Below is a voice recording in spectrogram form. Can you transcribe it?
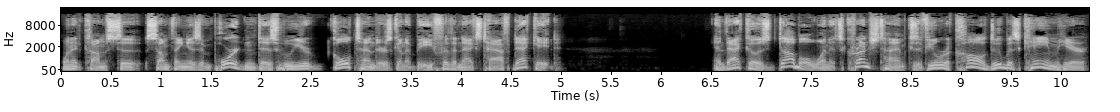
when it comes to something as important as who your goaltender is going to be for the next half decade. And that goes double when it's crunch time. Because if you'll recall, Dubas came here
